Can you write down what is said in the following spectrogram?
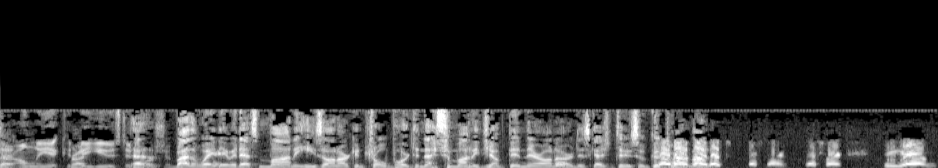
mixture. that. Only it could Right. be used in that- worship. by the way, David, that's Monty. He's on our control board tonight, so Monty jumped in there on our discussion too. So good no, point, no, no, Monty. that's that's fine. That's fine. The um,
